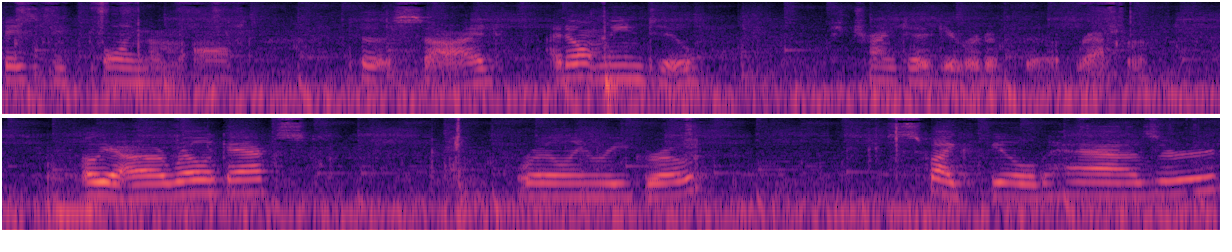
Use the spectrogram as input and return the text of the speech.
basically pulling them off to the side. I don't mean to. Just trying to get rid of the wrapper. Oh yeah, uh, Relic Axe, Roiling Regrowth, Spikefield Hazard,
